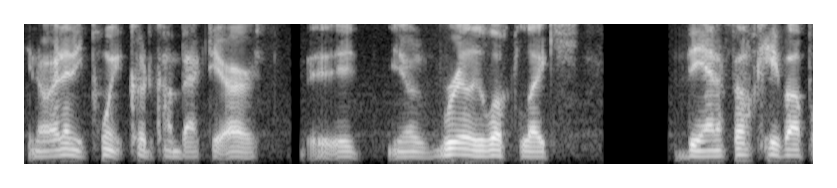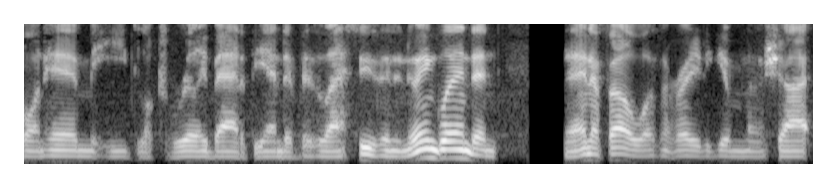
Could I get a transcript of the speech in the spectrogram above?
you know, at any point could come back to earth. It you know really looked like the NFL gave up on him. He looked really bad at the end of his last season in New England, and the NFL wasn't ready to give him another shot.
